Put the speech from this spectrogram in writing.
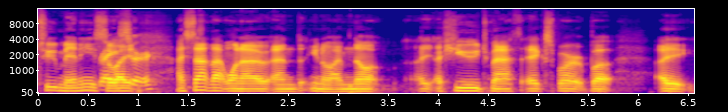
too many. so I, sure. I sat that one out, and you know, I'm not a, a huge math expert, but I,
